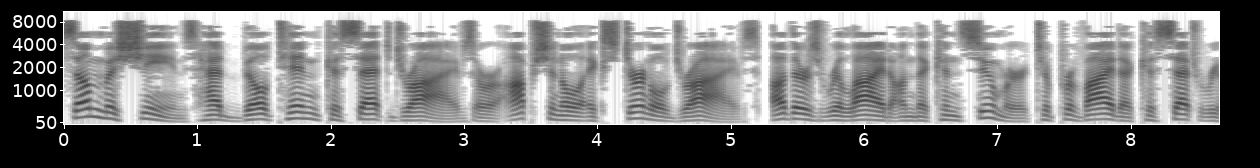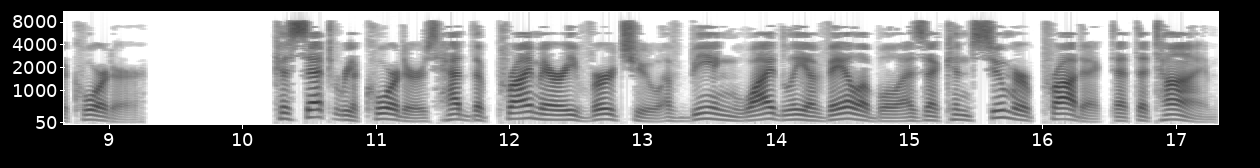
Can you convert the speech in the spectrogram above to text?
some machines had built-in cassette drives or optional external drives, others relied on the consumer to provide a cassette recorder. Cassette recorders had the primary virtue of being widely available as a consumer product at the time.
